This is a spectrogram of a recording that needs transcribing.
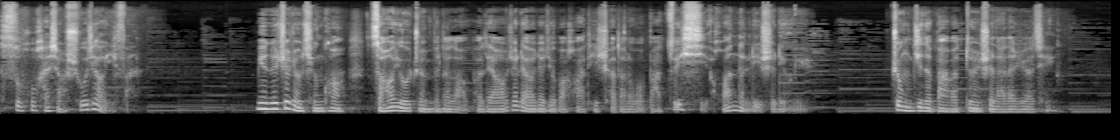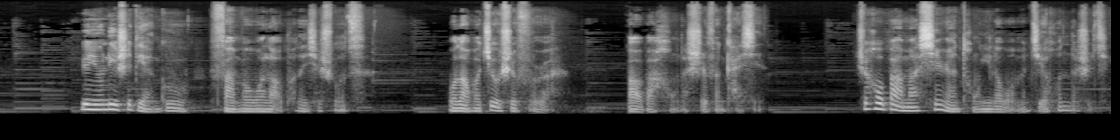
似乎还想说教一番。面对这种情况，早有准备的老婆聊着聊着就把话题扯到了我爸最喜欢的历史领域。重击的爸爸顿时来了热情，运用历史典故反驳我老婆的一些说辞。我老婆就是服软，把我爸哄得十分开心。之后，爸妈欣然同意了我们结婚的事情。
